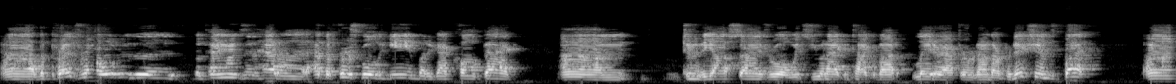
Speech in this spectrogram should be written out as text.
uh, the Preds were all over the, the Penguins and had a, had the first goal of the game, but it got called back um, due to the offsides rule, which you and I can talk about later after we're done with our predictions. But um,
